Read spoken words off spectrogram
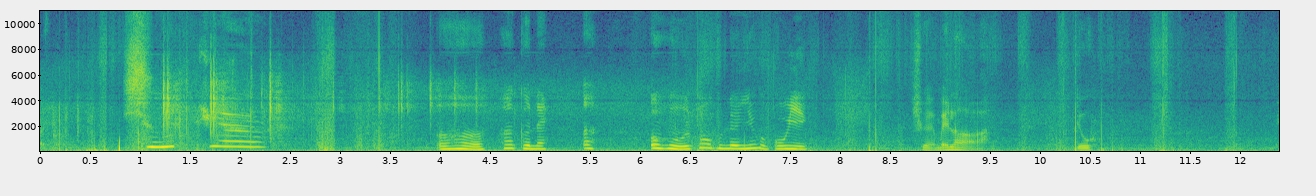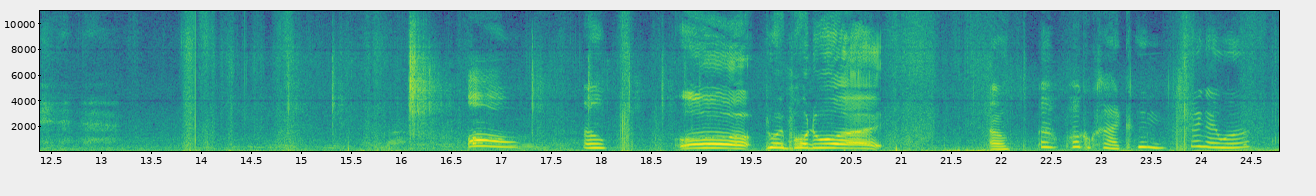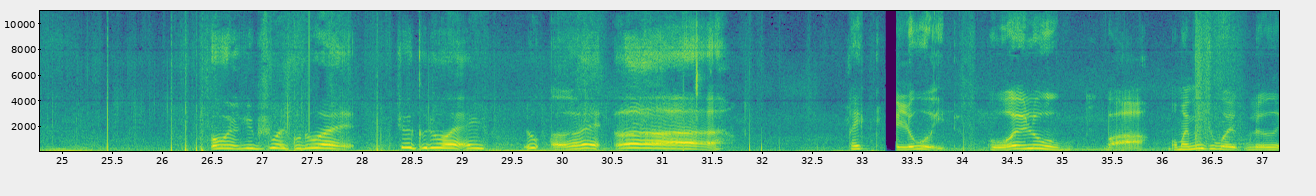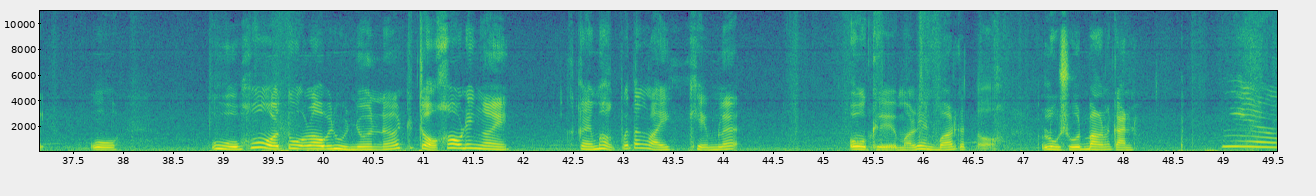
ชูเชียเออห้าเกินเลยเออโอ้โหพ่อคุณเล่นเยอะกว่ากูอีก เชื่อไหมล่ะ ดู โอ้ เอาโอ้ด้วยพ่อด้วย เอาเอาพ่อกูขาดครึ่งได้ไงวะ โอ้ยรีบช่วยกูด้วย ช่วยกูด้วยไอ้ลูกเอ๋ยเออเฮ้ยไอ้ลูกโอ้ยลูกบ้าทำไมไม่ช่วยกูเลย โอ้ โอ้พ่อตัวเราเป็นหุ่นยนต์นะจะเจาะเข้าได้ไงเข็มหักไปตั้งหลายเข็มแล้ว โอเค มาเล่นบาสกันต่อ ลูกชูดบ้างแล้วกันเงี้ยว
